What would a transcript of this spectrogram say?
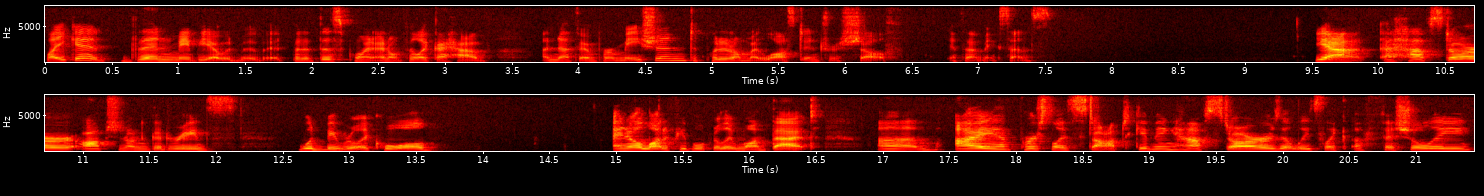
like it, then maybe I would move it. But at this point, I don't feel like I have enough information to put it on my lost interest shelf, if that makes sense. Yeah, a half star option on Goodreads would be really cool. I know a lot of people really want that. Um, I have personally stopped giving half stars, at least like officially,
